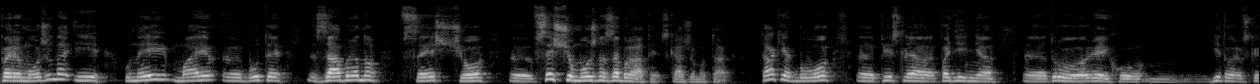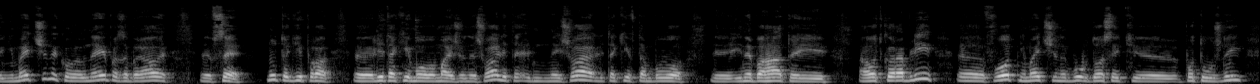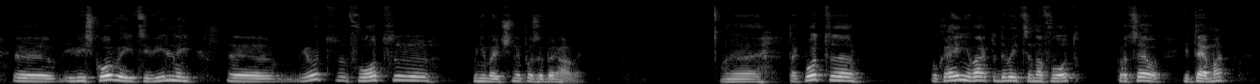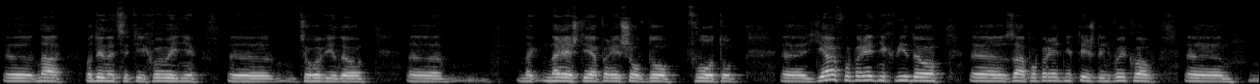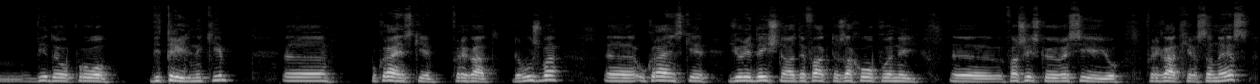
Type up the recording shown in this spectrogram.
переможена, і у неї має бути забрано все, що, все, що можна забрати, скажімо так. Так як було після падіння Другого рейху гітлерівської Німеччини, коли в неї позабирали е, все. Ну тоді про е, літаки мова майже не йшла, літа- не йшла, літаків там було е, і небагато. І... А от кораблі, флот Німеччини був досить потужний, і військовий, і цивільний. І от флот у Німеччини позабирали. Так от, Україні варто дивитися на флот. Про це і тема на 11-й хвилині цього відео. Е, на- Нарешті я перейшов до флоту. Е, Я в попередніх відео е, за попередній тиждень виклав відео про вітрильники. Український фрегат Дружба, український юридично, а де-факто захоплений е, фашистською Росією фрегат Херсонес.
